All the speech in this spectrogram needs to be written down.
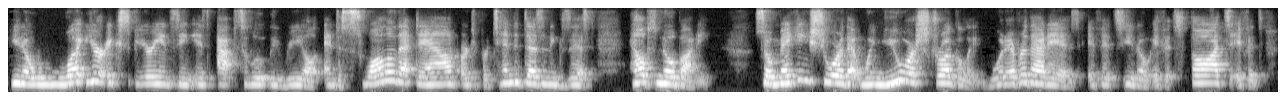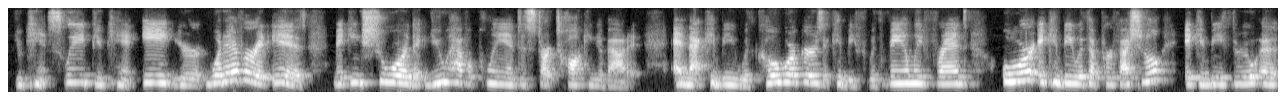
You know, what you're experiencing is absolutely real. And to swallow that down or to pretend it doesn't exist helps nobody. So making sure that when you are struggling, whatever that is, if it's, you know, if it's thoughts, if it's you can't sleep, you can't eat, you're whatever it is, making sure that you have a plan to start talking about it. And that can be with coworkers, it can be with family, friends, or it can be with a professional. It can be through a, uh,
